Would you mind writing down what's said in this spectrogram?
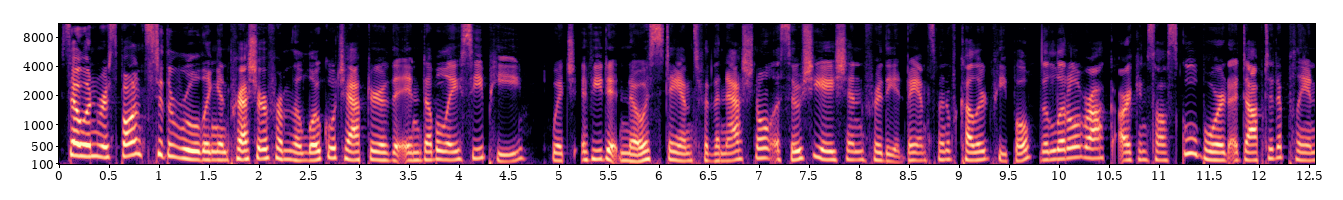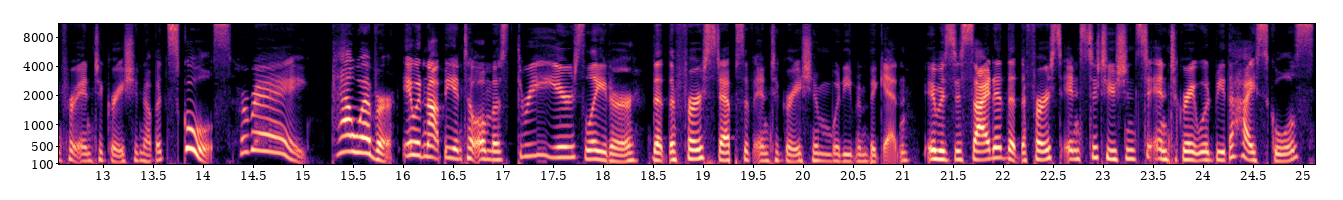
So, in response to the ruling and pressure from the local chapter of the NAACP, which, if you didn't know, stands for the National Association for the Advancement of Colored People, the Little Rock, Arkansas School Board adopted a plan for integration of its schools. Hooray! However, it would not be until almost three years later that the first steps of integration would even begin. It was decided that the first institutions to integrate would be the high schools,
